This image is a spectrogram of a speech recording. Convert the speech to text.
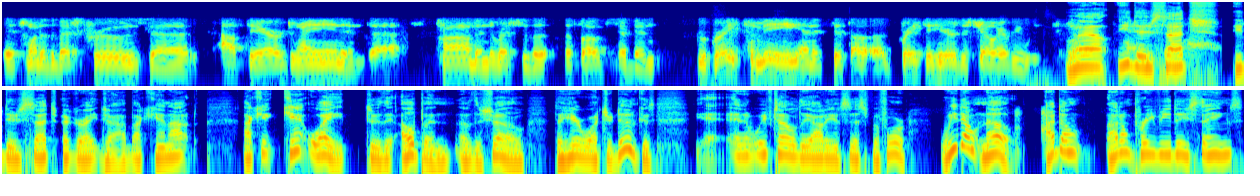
it's one of the best crews uh, out there. Dwayne and uh, Tom and the rest of the, the folks have been great to me, and it's just uh, great to hear the show every week. Well, you do such have. you do such a great job. I cannot, I can't can't wait to the open of the show to hear what you're doing because, and we've told the audience this before. We don't know. I don't. I don't preview these things.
